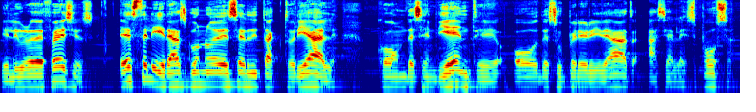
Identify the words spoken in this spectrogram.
y el libro de Efesios. Este liderazgo no debe ser dictatorial, condescendiente o de superioridad hacia la esposa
